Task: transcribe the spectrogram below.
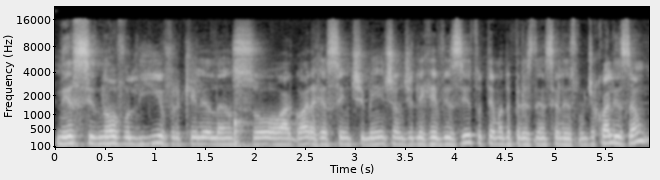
nesse novo livro que ele lançou agora recentemente, onde ele revisita o tema do presidencialismo de coalizão,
